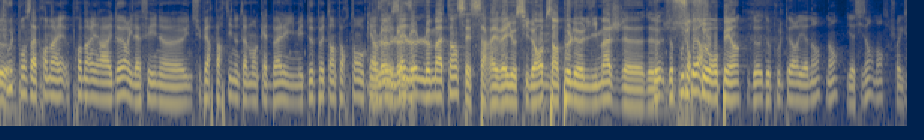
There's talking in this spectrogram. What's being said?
Fleetwood pour sa première, première rider, il a fait une, euh, une super partie notamment en 4 balles et il met deux putts importants au 15 le, et au le- 16. le- le matin, c'est ça réveille aussi l'Europe. C'est un peu l'image de, de- De- de sur Poulter. ce européen. De, de Poulter, il y a non, non, il y a 6 ans, non, je crois que.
